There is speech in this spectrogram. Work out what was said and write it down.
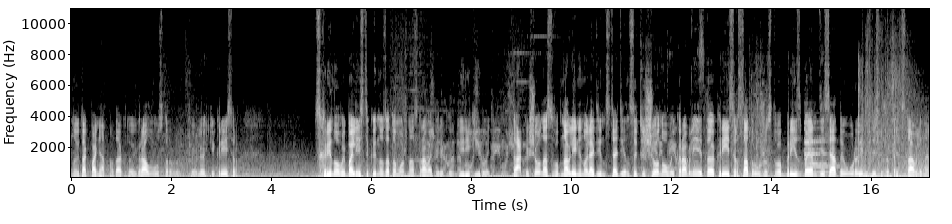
ну, и так понятно, да, кто играл, Вустер, легкий крейсер, с хреновой баллистикой, но зато можно острова перекидывать. Так, еще у нас в обновлении 0.11.11 еще новые корабли. Это крейсер Содружества Брисбен, 10 уровень. Здесь уже представлены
